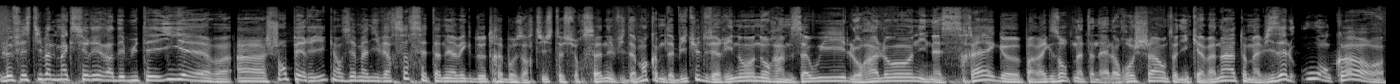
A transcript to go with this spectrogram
Le festival Maxi Rire a débuté hier à Champéry, 15e anniversaire cette année avec de très beaux artistes sur scène, évidemment, comme d'habitude, Verino, Nora Mzaoui, Laura Lone, Inès Reg, euh, par exemple, Nathanaël Rocha, Anthony Cavana, Thomas Wiesel ou encore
